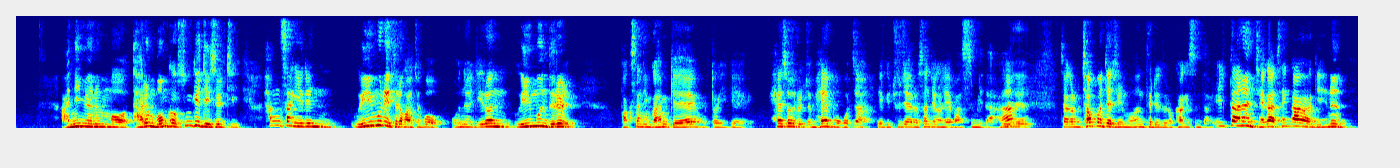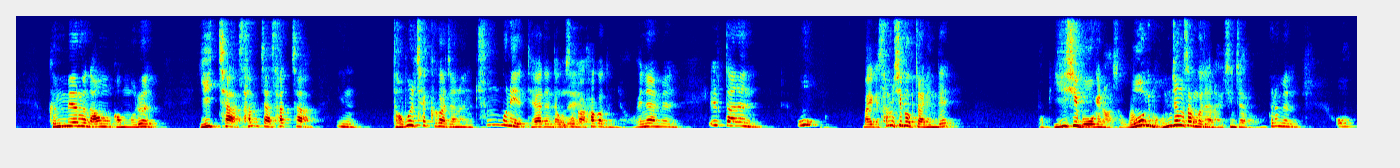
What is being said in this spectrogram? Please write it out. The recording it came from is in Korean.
아니면은 뭐 다른 뭔가가 숨겨져 있을지 항상 이런 의문이 들어가지고 오늘 이런 의문들을 박사님과 함께 또 이게 해소를 좀 해보고자 이렇게 주제로 선정을 해봤습니다. 네. 자, 그럼 첫 번째 질문 드리도록 하겠습니다. 일단은 제가 생각하기에는 금매로 나온 건물은 2차, 3차, 4차 인 더블 체크가 저는 충분히 돼야 된다고 네. 생각하거든요. 왜냐하면 일단은 오 만약에 30억짜리인데 뭐 25억이 나왔어. 5억이면 엄청 싼 거잖아요, 진짜로. 그러면 어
